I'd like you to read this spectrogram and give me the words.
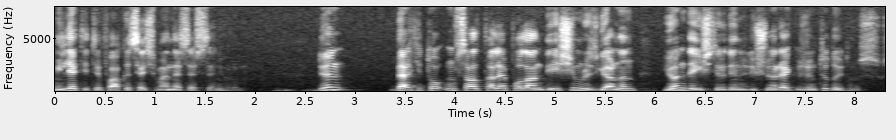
Millet İttifakı seçmenine sesleniyorum. Dün belki toplumsal talep olan değişim rüzgarının yön değiştirdiğini düşünerek üzüntü duydunuz.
